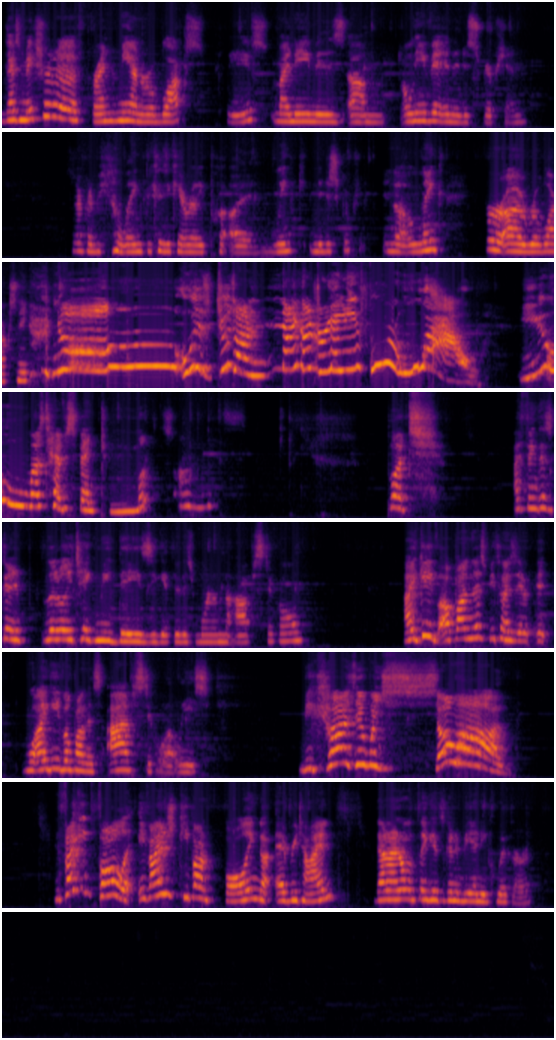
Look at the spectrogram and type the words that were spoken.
Guys, make sure to friend me on Roblox, please. My name is, um, I'll leave it in the description. It's not going to be a link because you can't really put a link in the description. In the link for a uh, Roblox name. No! Oh, this dude's on 984! Wow! You must have spent months on this. But I think this is gonna literally take me days to get through this one on the obstacle. I gave up on this because it, it well I gave up on this obstacle at least. Because it was so long! If I keep falling, if I just keep on falling every time, then I don't think it's gonna be any quicker.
